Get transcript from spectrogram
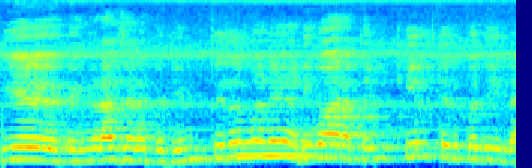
வெங்கடாஜலபதியும் திருமலை அடிவாரத்தின் கீழ் திருப்பதியில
